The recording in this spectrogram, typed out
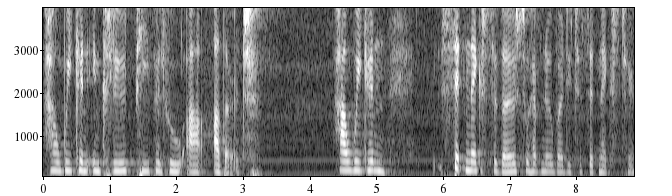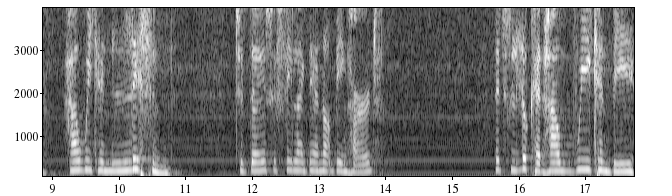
how we can include people who are othered. How we can sit next to those who have nobody to sit next to. How we can listen to those who feel like they're not being heard. Let's look at how we can be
